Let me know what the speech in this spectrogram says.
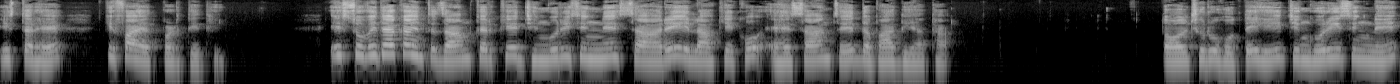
इस तरह किफ़ायत पड़ती थी। इस सुविधा का इंतज़ाम करके झिंगुरी सिंह ने सारे इलाके को एहसान से दबा दिया था। तौल शुरू होते ही चिंगुरी सिंह ने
